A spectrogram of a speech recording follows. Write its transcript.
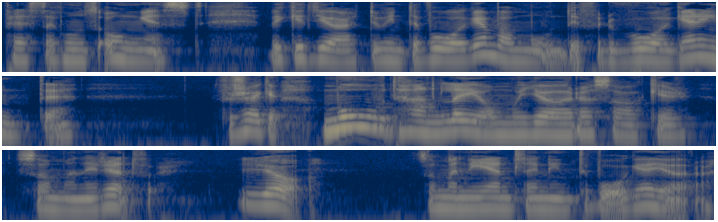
prestationsångest. Vilket gör att du inte vågar vara modig, för du vågar inte försöka. Mod handlar ju om att göra saker som man är rädd för. Ja, Som man egentligen inte vågar göra.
